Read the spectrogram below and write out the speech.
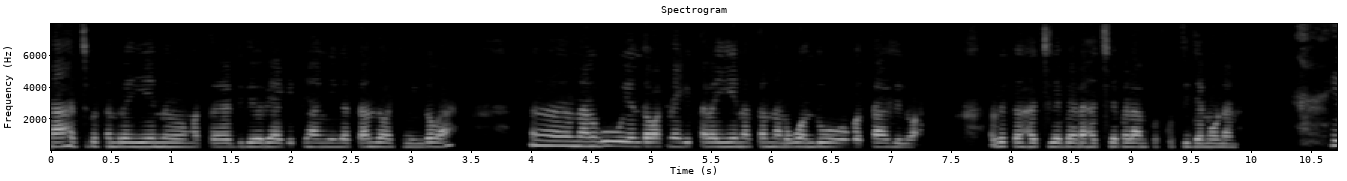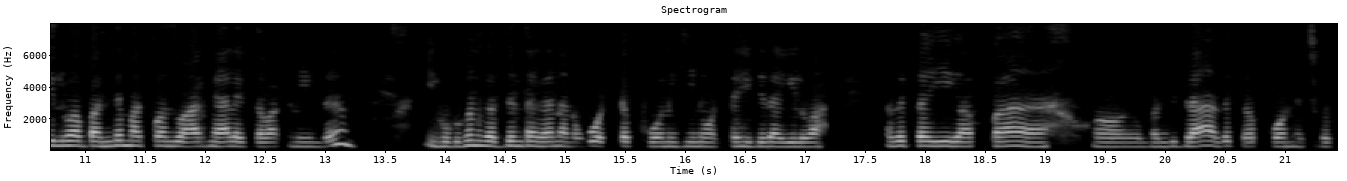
ನಾ ಹಚ್ಬೇಕಂದ್ರ ಏನು, ಮತ್ತೆ ಡೆಲಿವರಿ ಆಗೈತಿ, ಹಂಗ ಹಿಂಗ ತಂದ ಆಕಿ ನಿಂಗವ ನನಗೂ ಏನ್ ದವಾಖಾನೆ ಆಗಿತ್ತಾರ ಏನತ್ತ ನನಗೂ ಒಂದು ಗೊತ್ತಾಗ್ಲಿಲ್ವ. ಅದಕ್ಕೆ ಹಚ್ಲೇ ಬೇಡ ಹಚ್ಲೇ ಬೇಡ ಅನ್ಕೊತ್ ಕೂತಿದ್ದೆ ನೋಡ ನಾನು. ಇಲ್ವಾ, ಬಂದೆ ಮತ್ ಒಂದ್ ವಾರ ಮ್ಯಾಲ ಐತ್ ದವಾಖಾನೆಯಿಂದ. ಈ ಹುಡುಗನ್ ಗದ್ದಂತಾಗ ನನಗೂ ಒಟ್ಟ ಫೋನ್ ಗೀನು ಒಟ್ಟ ಹಿಡಿದಾಗಿಲ್ವಾ. ಅದಕ್ಕ ಈಗ ಅಪ್ಪ ಬಂದಿದ್ರ, ಅದಕ್ಕ ಫೋನ್ ಹಚ್ಬೇಕ?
